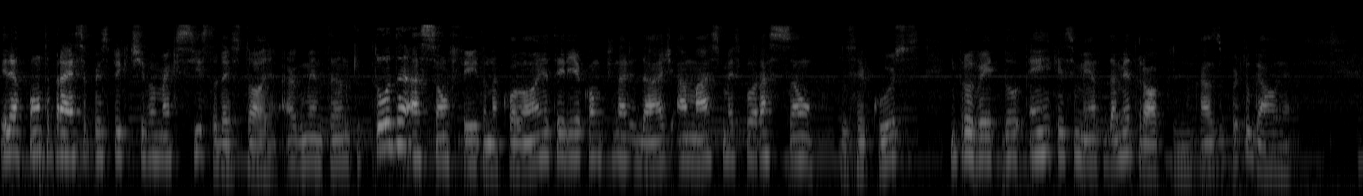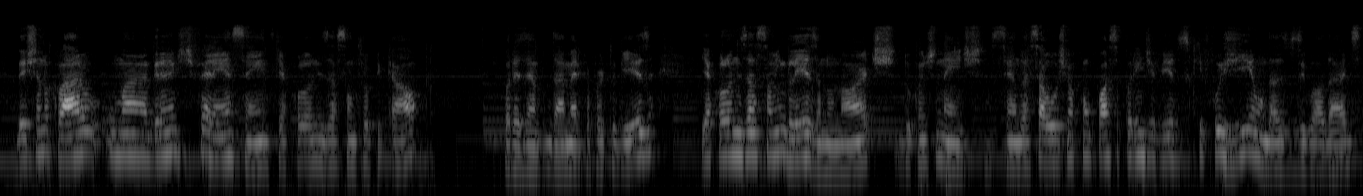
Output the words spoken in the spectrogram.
ele aponta para essa perspectiva marxista da história, argumentando que toda ação feita na colônia teria como finalidade a máxima exploração dos recursos em proveito do enriquecimento da metrópole, no caso de Portugal, né? deixando claro uma grande diferença entre a colonização tropical, por exemplo, da América Portuguesa, e a colonização inglesa no norte do continente, sendo essa última composta por indivíduos que fugiam das desigualdades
